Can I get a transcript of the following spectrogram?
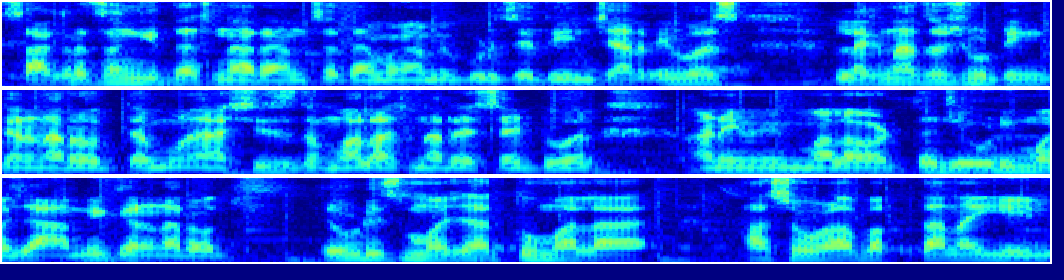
सागर संगीत असणार आहे आमचं त्यामुळे आम्ही पुढचे तीन चार दिवस लग्नाचं शूटिंग करणार आहोत त्यामुळे अशीच धमाल असणार आहे सेटवर आणि मला वाटतं जेवढी मजा आम्ही करणार आहोत तेवढीच मजा तुम्हाला हा सोहळा बघताना येईल.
